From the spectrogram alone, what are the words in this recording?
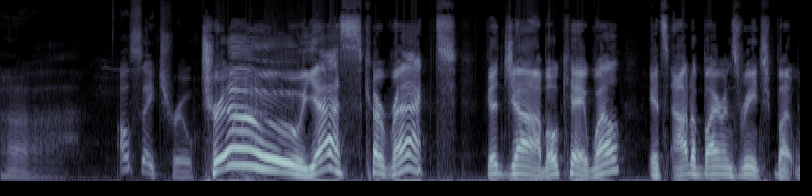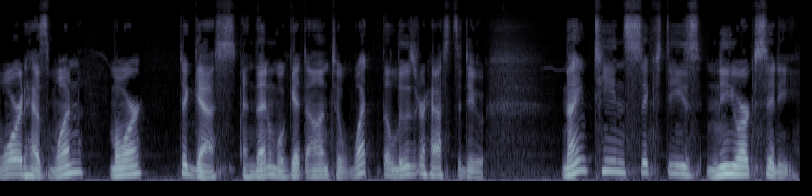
I'll say true. True. Yes, correct. Good job. Okay, well, it's out of Byron's reach, but Ward has one more to guess, and then we'll get on to what the loser has to do. 1960s New York City.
